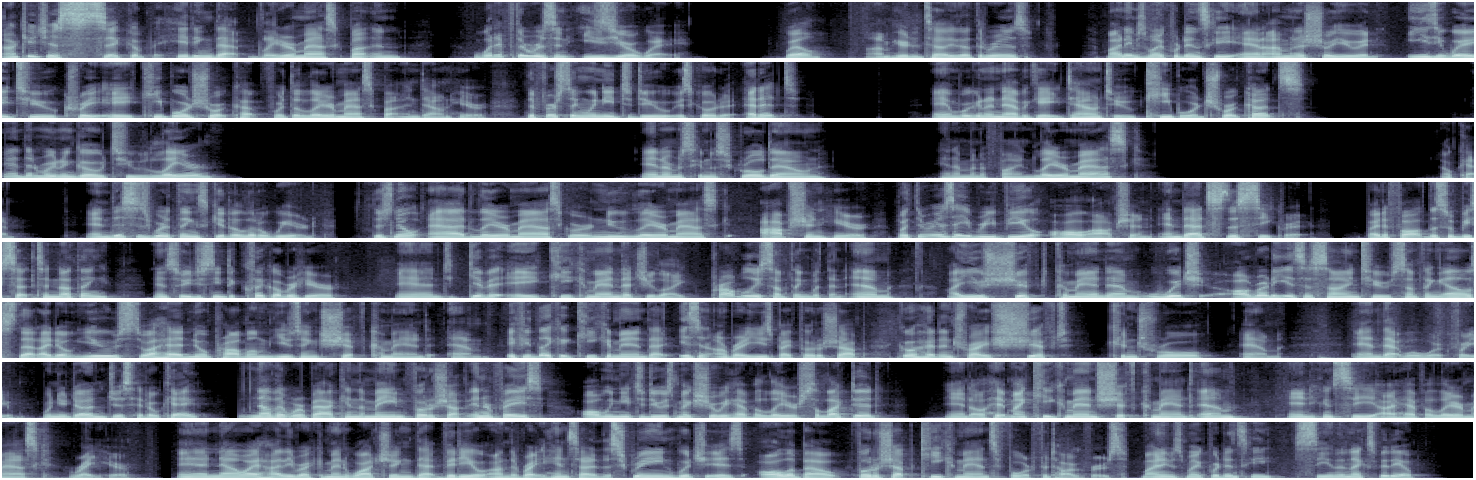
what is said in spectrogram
Aren't you just sick of hitting that layer mask button? What if there was an easier way? Well, I'm here to tell you that there is. My name is Mike Wardynski, and I'm going to show you an easy way to create a keyboard shortcut for the layer mask button down here. The first thing we need to do is go to Edit, and we're going to navigate down to Keyboard Shortcuts. And then we're going to go to Layer. And I'm just going to scroll down and I'm going to find layer mask. Okay. And this is where things get a little weird. There's no add layer mask or new layer mask option here, but there is a reveal all option, and that's the secret. By default, this will be set to nothing, and so you just need to click over here and give it a key command that you like, probably something with an M. I use Shift Command M, which already is assigned to something else that I don't use, so I had no problem using Shift Command M. If you'd like a key command that isn't already used by Photoshop, go ahead and try Shift Control M, and that will work for you. When you're done, just hit OK. Now that we're back in the main Photoshop interface, all we need to do is make sure we have a layer selected, and I'll hit my key command, Shift Command M, and you can see I have a layer mask right here. And now I highly recommend watching that video on the right hand side of the screen, which is all about Photoshop key commands for photographers. My name is Mike Wardynski. See you in the next video.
